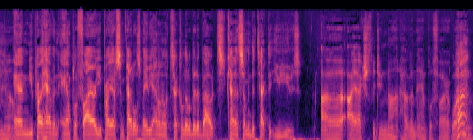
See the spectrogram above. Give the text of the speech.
No. And you probably have an amplifier. You probably have some pedals, maybe. I don't know. Talk a little bit about kind of some of the tech that you use. Uh, I actually do not have an amplifier. Well, Huh. I mean,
